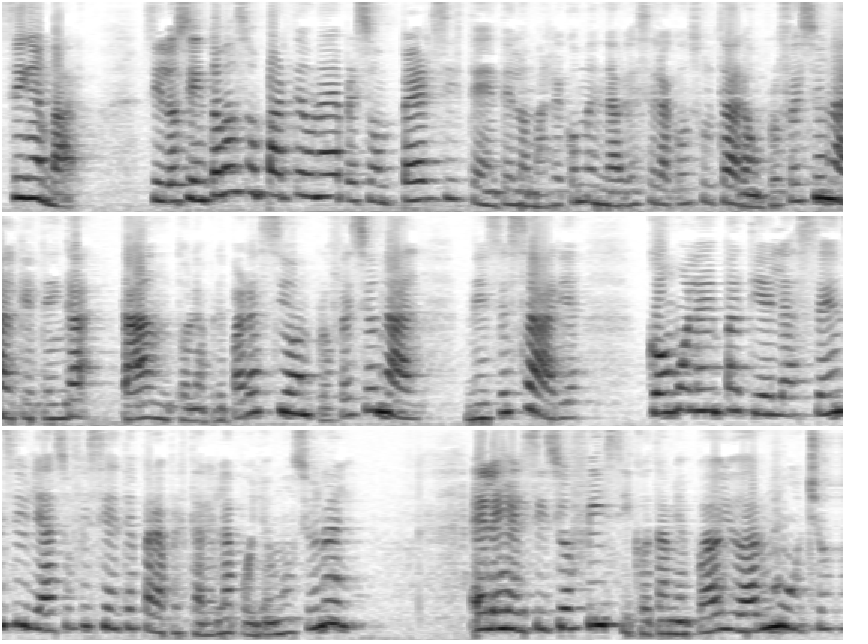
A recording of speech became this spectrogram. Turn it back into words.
Sin embargo, si los síntomas son parte de una depresión persistente, lo más recomendable será consultar a un profesional que tenga tanto la preparación profesional necesaria como la empatía y la sensibilidad suficiente para prestar el apoyo emocional. El ejercicio físico también puede ayudar mucho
